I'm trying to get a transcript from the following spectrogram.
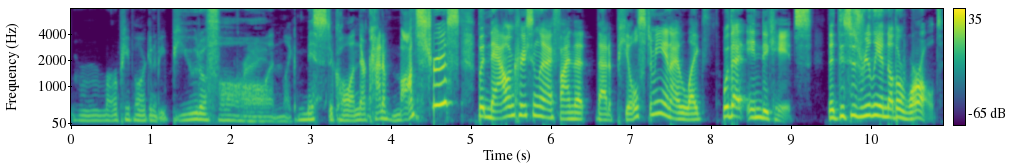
mer people are going to be beautiful Right. and like mystical and they're kind of monstrous but now increasingly i find that that appeals to me and i like what that indicates that this is really another world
